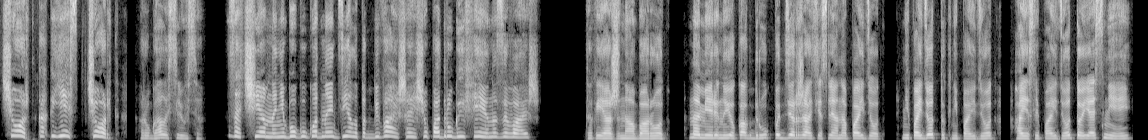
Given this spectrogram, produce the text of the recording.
Черт, как есть черт, ругалась Люся. Зачем на небогоугодное дело подбиваешь, а еще подругой фею называешь? Так я же наоборот, намерен ее как друг поддержать, если она пойдет. Не пойдет, так не пойдет, а если пойдет, то я с ней.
